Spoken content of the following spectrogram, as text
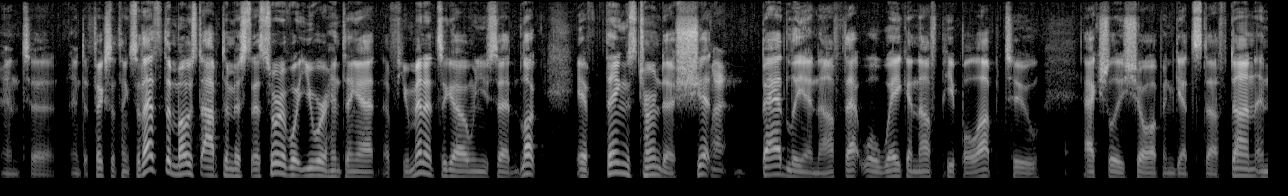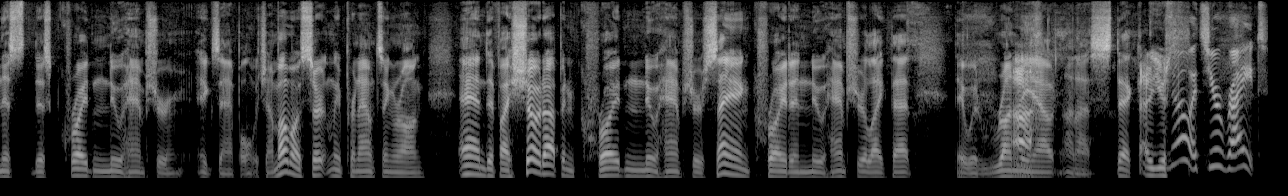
and to and to fix the thing. So that's the most optimistic. That's sort of what you were hinting at a few minutes ago when you said, "Look, if things turn to shit badly enough, that will wake enough people up to." actually show up and get stuff done. And this this Croydon, New Hampshire example, which I'm almost certainly pronouncing wrong. And if I showed up in Croydon, New Hampshire, saying Croydon, New Hampshire like that, they would run me Ah. out on a stick. Are you No, it's your right.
